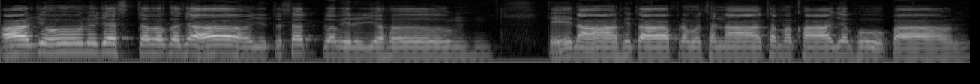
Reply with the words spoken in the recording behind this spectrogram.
आर्योनुजस्तव गजायुतसत्त्ववीर्यः तेनाहृता प्रमथनाथमखाय भूपान्।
